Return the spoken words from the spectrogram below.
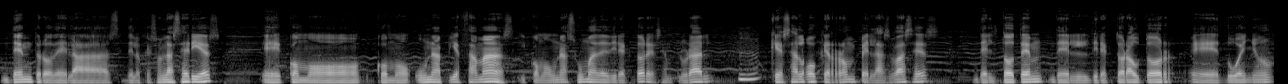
dentro de, las, de lo que son las series eh, como, como una pieza más y como una suma de directores en plural, que es algo que rompe las bases del tótem del director-autor eh, dueño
